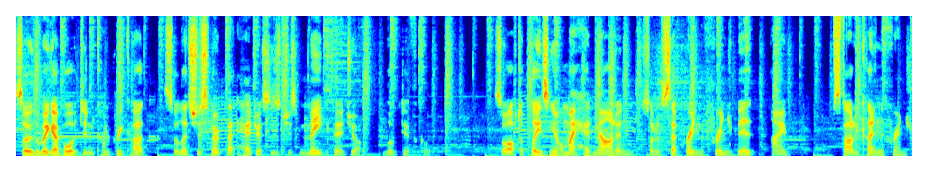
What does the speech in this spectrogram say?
So the wig I bought didn't come pre-cut, so let's just hope that hairdressers just make their job look difficult. So after placing it on my head mount and sort of separating the fringe bit, I started cutting the fringe.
